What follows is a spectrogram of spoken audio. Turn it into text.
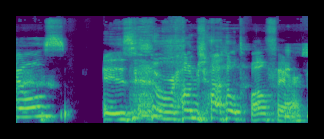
lifestyles is around child welfare.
